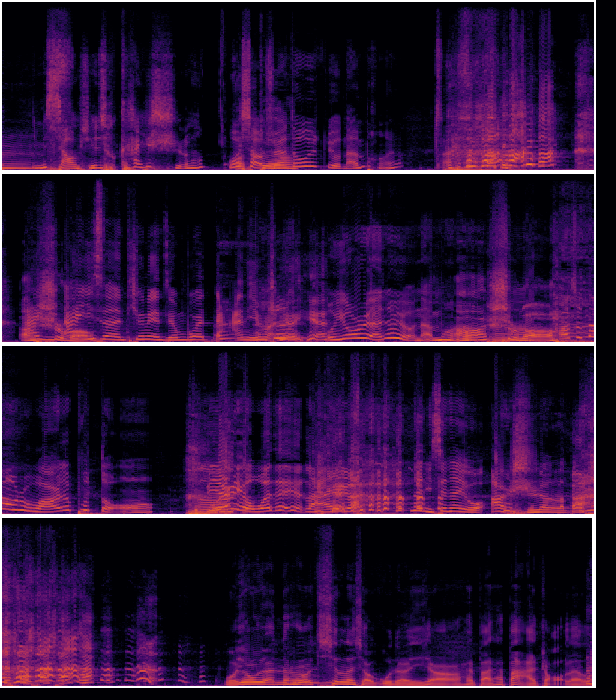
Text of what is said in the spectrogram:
嗯你们小学就开始了，我小学都有男朋友，啊阿姨阿姨现在听这节目不会打你，反正也我幼儿园就有男朋友啊是吗？啊，就闹着玩儿就不懂，嗯 别人有我得来一个。那你现在有二十任了吧？我幼儿园的时候亲了小姑娘一下，还把她爸找来了。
